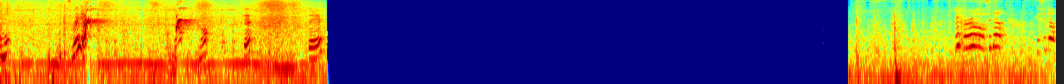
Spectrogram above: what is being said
Rhea, move. No, no. Sit. Stay. Good girl. Sit down. You sit down.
